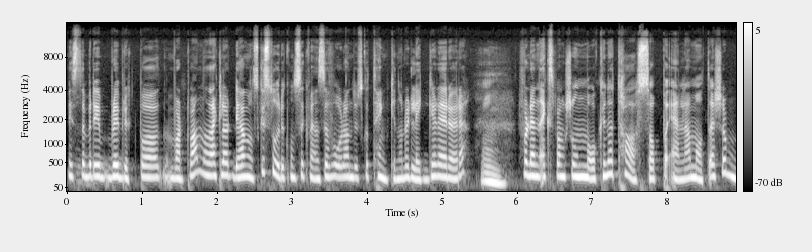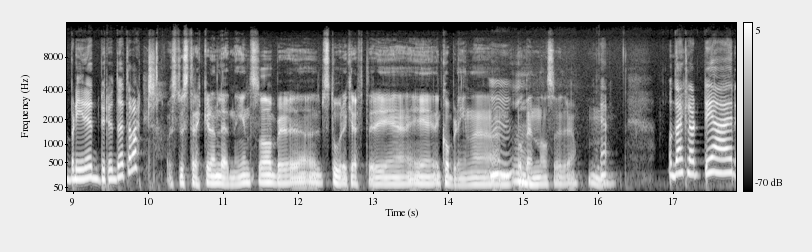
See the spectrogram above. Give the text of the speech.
hvis det blir, blir brukt på varmt vann. Og det er klart, det har ganske store konsekvenser for hvordan du skal tenke når du legger det røret. Mm. For den ekspansjonen må kunne tas opp på en eller annen måte, så blir det et brudd etter hvert. Hvis du strekker den ledningen, så blir det store krefter i, i koblingene Mm. på bendet osv. Mm. Ja. Og det er klart, det er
